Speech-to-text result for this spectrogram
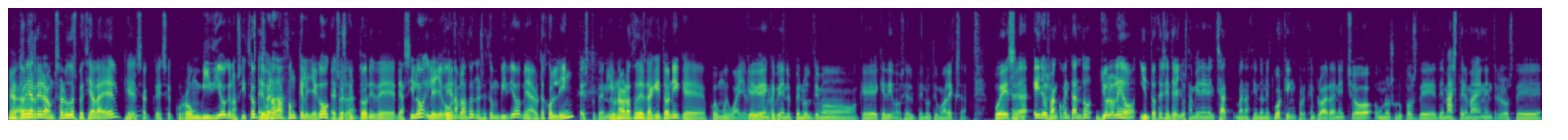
Mira, Ah, Tony Herrera, un saludo especial a él, que, ¿Mm? se, que se curró un vídeo que nos hizo de un verdad. Amazon que le llegó, que es, suscriptor y de, de asilo, y le llegó un Cierto. Amazon y nos hizo un vídeo. Mira, os dejo el link. Estupendo. Y un abrazo desde aquí, Tony, que fue muy guay. el Qué bien, qué gracias. bien, el penúltimo que, que dimos, el penúltimo Alexa. Pues Eh. ellos van comentando, yo lo leo y entonces entre ellos también en el chat van haciendo networking por ejemplo, ahora han hecho unos grupos de, de mastermind entre los de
